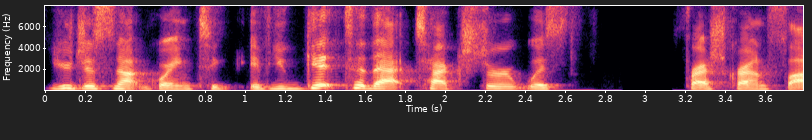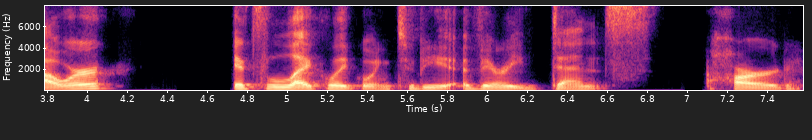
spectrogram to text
You're just not going to if you get to that texture with fresh ground flour, it's likely going to be a very dense, hard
